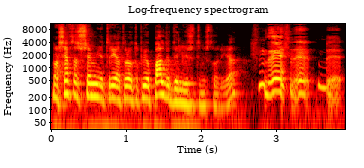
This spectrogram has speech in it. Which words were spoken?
Μας έφτασε το Σέμιο 3 τώρα το οποίο πάλι δεν τελείωσε την ιστορία. Ναι, ναι, ναι.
